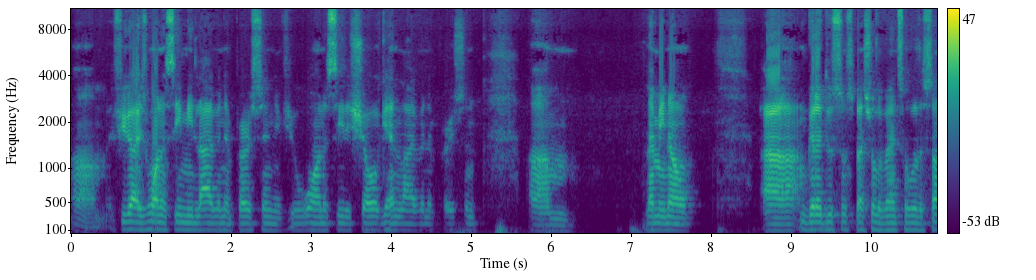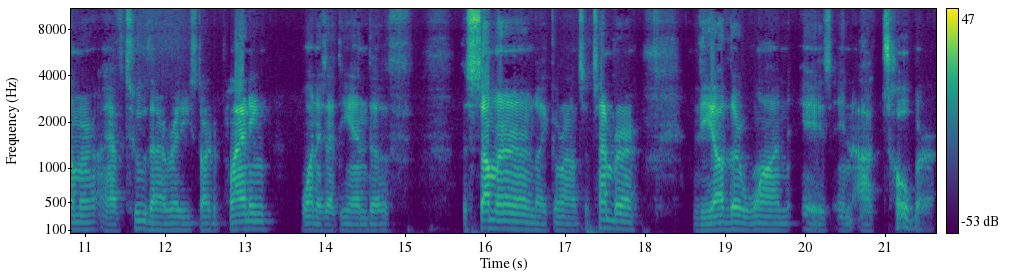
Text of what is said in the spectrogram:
Um, if you guys want to see me live and in person, if you want to see the show again live and in person, um, let me know. Uh, I'm gonna do some special events over the summer. I have two that I already started planning. One is at the end of the summer, like around September. The other one is in October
